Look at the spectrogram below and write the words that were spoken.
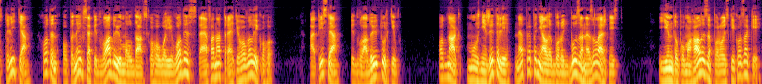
століття Хотин опинився під владою молдавського воєводи Стефана III Великого, а після під владою турків. Однак мужні жителі не припиняли боротьбу за незалежність. Їм допомагали запорозькі козаки.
